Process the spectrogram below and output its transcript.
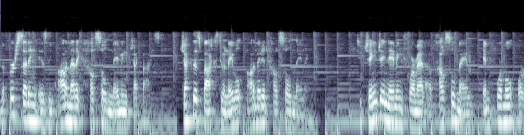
The first setting is the Automatic Household Naming checkbox. Check this box to enable automated household naming. To change a naming format of household name, informal or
